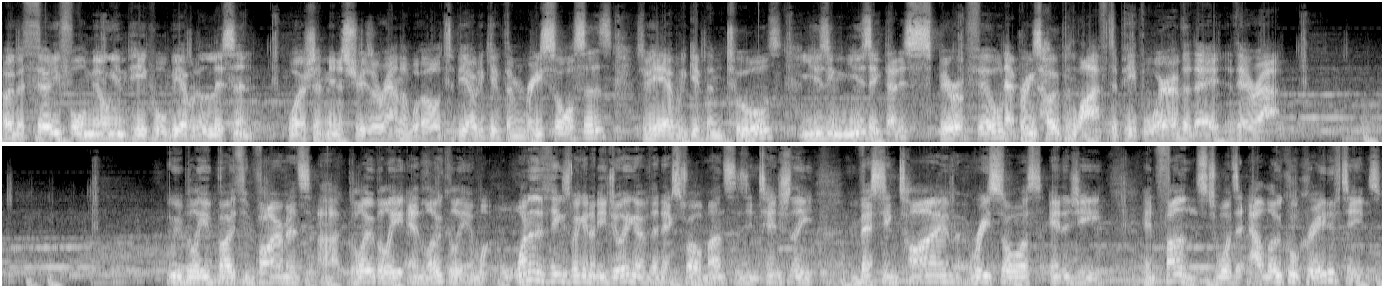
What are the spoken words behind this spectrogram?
over 34 million people be able to listen, worship ministries around the world, to be able to give them resources, to be able to give them tools, using music that is spirit filled, that brings hope and life to people wherever they, they're at. We believe both environments are globally and locally. And one of the things we're going to be doing over the next 12 months is intentionally investing time, resource, energy, and funds towards our local creative teams.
